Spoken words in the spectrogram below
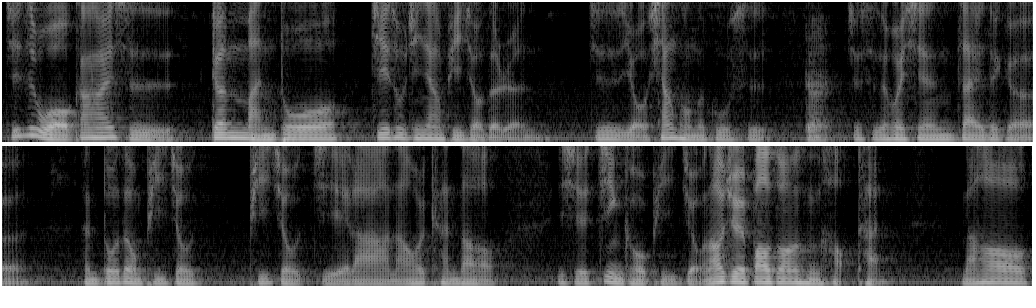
其实我刚开始跟蛮多接触精酿啤酒的人，其实有相同的故事，对，就是会先在那个很多这种啤酒啤酒节啦，然后会看到一些进口啤酒，然后觉得包装很好看，然后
